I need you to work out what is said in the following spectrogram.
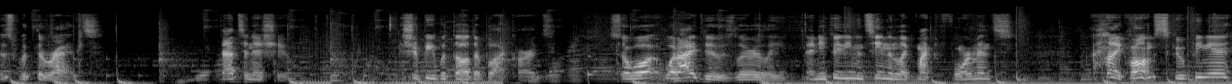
is with the reds. That's an issue. It should be with the other black cards. So what, what I do is literally, and you could even see it in like my performance, like while I'm scooping it,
